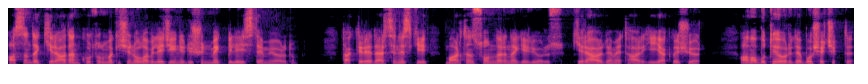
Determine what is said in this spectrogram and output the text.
aslında kiradan kurtulmak için olabileceğini düşünmek bile istemiyordum. Takdir edersiniz ki Mart'ın sonlarına geliyoruz. Kira ödeme tarihi yaklaşıyor. Ama bu teoride boşa çıktı.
